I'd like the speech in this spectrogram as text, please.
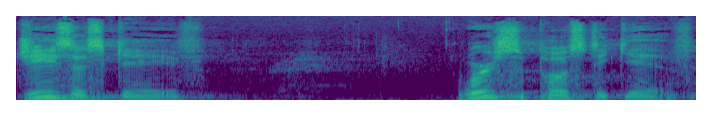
Jesus gave. We're supposed to give.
